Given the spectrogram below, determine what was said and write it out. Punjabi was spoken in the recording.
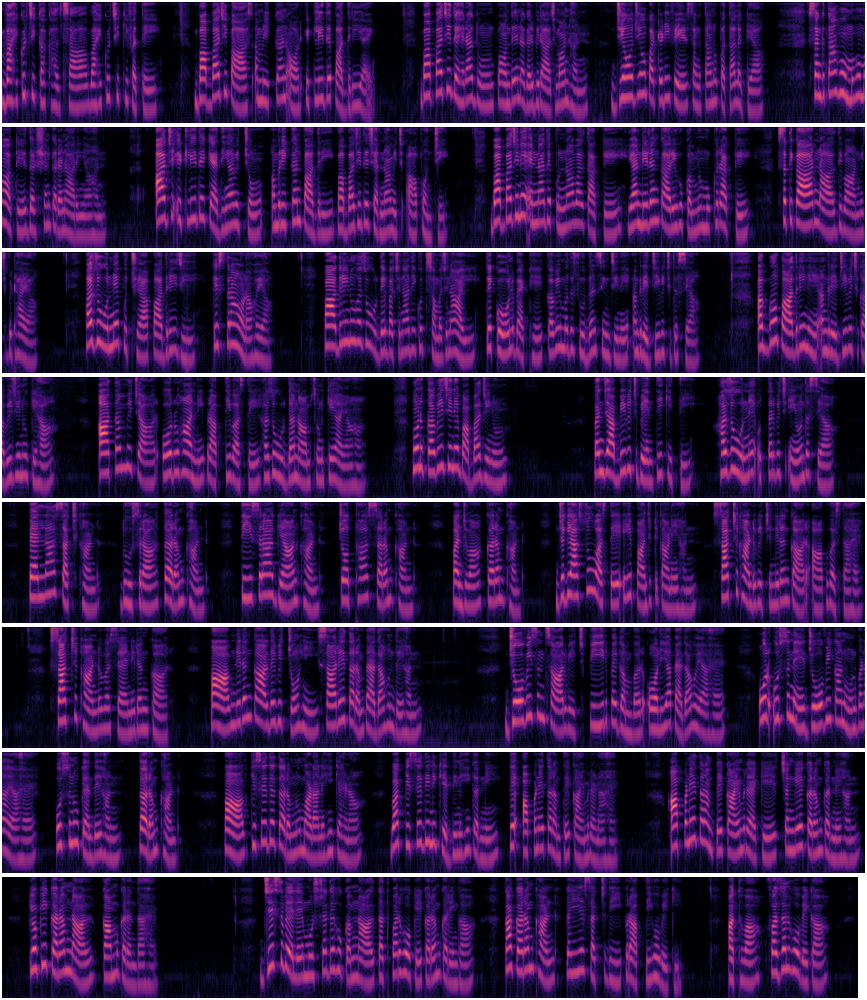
ਵਾਹਿਗੁਰੂ ਜੀ ਕਾ ਖਾਲਸਾ, ਵਾਹਿਗੁਰੂ ਜੀ ਕੀ ਫਤਿਹ। ਬਾਬਾ ਜੀ ਪਾਸ ਅਮਰੀਕਨ ਔਰ ਇਟਲੀ ਦੇ ਪਾਦਰੀ ਆਏ। ਬਾਬਾ ਜੀ ਦੇਹਰਾਦੂਨ ਪੌਂਦੇ ਨਗਰ ਬਿਰਾਜਮਾਨ ਹਨ। ਜਿਉਂ-ਜਿਉਂ ਪਟੜੀ ਫੇਰ ਸੰਗਤਾਂ ਨੂੰ ਪਤਾ ਲੱਗਿਆ। ਸੰਗਤਾਂ ਹੁਮ ਹੁਮਾ ਕੇ ਦਰਸ਼ਨ ਕਰਨ ਆ ਰਹੀਆਂ ਹਨ। ਅੱਜ ਇਟਲੀ ਦੇ ਕੈਦੀਆਂ ਵਿੱਚੋਂ ਅਮਰੀਕਨ ਪਾਦਰੀ ਬਾਬਾ ਜੀ ਦੇ ਚਰਨਾਂ ਵਿੱਚ ਆ ਪਹੁੰਚੇ। ਬਾਬਾ ਜੀ ਨੇ ਇਹਨਾਂ ਦੇ ਪੁੰਨਾਂ ਵੱਲ ਤੱਕ ਕੇ ਜਾਂ ਨਿਰੰਕਾਰੀ ਹੁਕਮ ਨੂੰ ਮੁੱਖ ਰੱਖ ਕੇ ਸਤਿਕਾਰ ਨਾਲ ਦੀਵਾਨ ਵਿੱਚ ਬਿਠਾਇਆ। ਹਜ਼ੂਰ ਨੇ ਪੁੱਛਿਆ, ਪਾਦਰੀ ਜੀ, ਕਿਸ ਤਰ੍ਹਾਂ ਆਉਣਾ ਹੋਇਆ? ਪਾਦਰੀ ਨੂੰ ਹਜ਼ੂਰ ਦੇ ਬਚਨਾਂ ਦੀ ਕੁਝ ਸਮਝ ਨਾ ਆਈ ਤੇ ਕੋਲ ਬੈਠੇ ਕਵੀ ਮਧੂਸੂਦਨ ਸਿੰਘ ਜੀ ਨੇ ਅੰਗਰੇਜ਼ੀ ਵਿੱਚ ਦੱਸਿਆ। ਅੱਗੋਂ ਪਾਦਰੀ ਨੇ ਅੰਗਰੇਜ਼ੀ ਵਿੱਚ ਕਵੀ ਜੀ ਨੂੰ ਕਿਹਾ, ਆਤਮ ਵਿਚਾਰ ਔਰ ਰੂਹਾਨੀ ਪ੍ਰਾਪਤੀ ਵਾਸਤੇ ਹਜ਼ੂਰ ਦਾ ਨਾਮ ਸੁਣ ਕੇ ਆਇਆ ਹਾਂ। ਹੁਣ ਕਵੀ ਜੀ ਨੇ ਬਾਬਾ ਜੀ ਨੂੰ ਪੰਜਾਬੀ ਵਿੱਚ ਬੇਨਤੀ ਕੀਤੀ। ਹਜ਼ੂਰ ਨੇ ਉੱਤਰ ਵਿੱਚ ਇਉਂ ਦੱਸਿਆ, ਪਹਿਲਾ ਸੱਚਖੰਡ ਦੂਸਰਾ ਧਰਮ ਖੰਡ ਤੀਸਰਾ ਗਿਆਨ ਖੰਡ ਚੌਥਾ ਸਰਮਖੰਡ, ਪੰਜਵਾਂ ਕਰਮ ਖੰਡ ਜਗਿਆਸੂ ਵਾਸਤੇ ਇਹ ਪੰਜ ਟਿਕਾਣੇ ਹਨ। ਸੱਚਖੰਡ ਵਿੱਚ ਨਿਰੰਕਾਰ ਆਪ ਵਸਦਾ ਹੈ। ਸੱਚਖੰਡ ਵਸੈ ਨਿਰੰਕਾਰ। ਭਾਵ ਨਿਰੰਕਾਰ ਦੇ ਵਿੱਚੋਂ ਹੀ ਸਾਰੇ ਧਰਮ ਪੈਦਾ ਹੁੰਦੇ ਹਨ। ਜੋ ਵੀ ਸੰਸਾਰ ਵਿੱਚ ਪੀਰ, ਪੈਗੰਬਰ, ਔਲੀਆ ਪੈਦਾ ਹੋਇਆ ਹੈ, ਔਰ ਉਸ ਨੇ ਜੋ ਵੀ ਕਾਨੂੰਨ ਬਣਾਇਆ ਹੈ ਉਸ ਨੂੰ ਕਹਿੰਦੇ ਹਨ ਧਰਮ ਖੰਡ ਭਾਵ ਕਿਸੇ ਦੇ ਧਰਮ ਨੂੰ ਮਾੜਾ ਨਹੀਂ ਕਹਿਣਾ, ਵਾ ਕਿਸੇ ਦੀ ਨਿਖੇਧੀ ਨਹੀਂ ਕਰਨੀ ਤੇ ਆਪਣੇ ਧਰਮ ਤੇ ਕਾਇਮ ਰਹਿਣਾ ਹੈ। ਆਪਣੇ ਧਰਮ ਤੇ ਕਾਇਮ ਰਹਿ ਕੇ ਚੰਗੇ ਕਰਮ ਕਰਨੇ ਹਨ, ਕਿਉਂਕਿ ਕਰਮ ਨਾਲ ਕੰਮ ਕਰਨ ਦਾ ਹੈ। ਜਿਸ ਵੇਲੇ ਮੁਰਸ਼ਦ ਦੇ ਹੁਕਮ ਨਾਲ ਤਤਪਰ ਹੋ ਕੇ ਕਰਮ ਕਰੇਗਾ, ਤਾਂ ਕਰਮਖੰਡ ਕਹੀਏ ਸੱਚ ਦੀ ਪ੍ਰਾਪਤੀ ਹੋਵੇਗੀ। ਅਥਵਾ ਫਜ਼ਲ ਹੋਵੇਗਾ।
